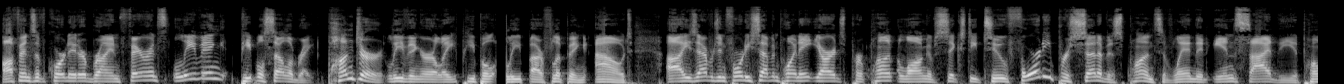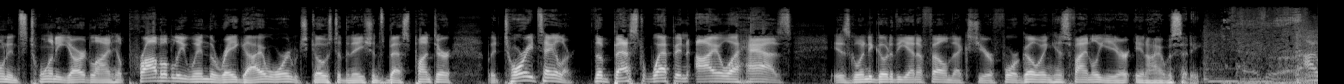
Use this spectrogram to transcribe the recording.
Offensive coordinator Brian Ferentz leaving, people celebrate. Punter leaving early, people leap, are flipping out. Uh, he's averaging 47.8 yards per punt, along of 62. 40% of his punts have landed inside the opponent's 20 yard line. He'll probably win the Ray Guy Award, which goes to the nation's best punter. But Tory Taylor, the best weapon Iowa has, is going to go to the NFL next year, foregoing his final year in Iowa City. I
